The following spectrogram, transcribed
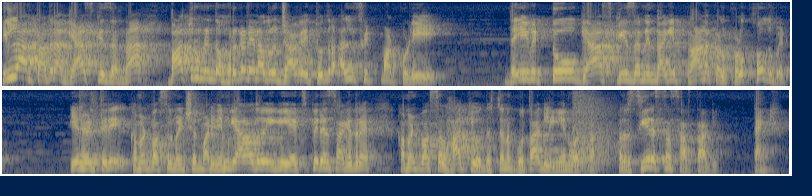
ಇಲ್ಲ ಅಂತಾದರೆ ಆ ಗ್ಯಾಸ್ ಗೀಸರ್ನ ಬಾತ್ರೂಮ್ನಿಂದ ಹೊರಗಡೆ ಏನಾದರೂ ಜಾಗ ಇತ್ತು ಅಂದರೆ ಅಲ್ಲಿ ಫಿಟ್ ಮಾಡ್ಕೊಳ್ಳಿ. ದಯವಿಟ್ಟು ಗ್ಯಾಸ್ ಗೀಸರ್ನಿಂದಾಗಿ ಪ್ರಾಣ ಕಳ್ಕೊಳ್ಳೋಕೆ ಹೋಗಬೇಡಿ. ಏನು ಹೇಳ್ತೀರಿ? ಕಮೆಂಟ್ ಬಾಕ್ಸಲ್ಲಿ ಮೆನ್ಷನ್ ಮಾಡಿ. ನಿಮ್ಗೆ ಯಾರಾದರೂ ಈಗ ಎಕ್ಸ್ಪೀರಿಯನ್ಸ್ ಆಗಿದ್ರೆ ಕಮೆಂಟ್ ಬಾಕ್ಸಲ್ಲಿ ಹಾಕಿ ಒಂದಷ್ಟು ಜನ ಗೊತ್ತಾಗಲಿ ಏನು ಅಂತ. ಅದರ ಸೀರಿಯಸ್ನೆಸ್ ಅರ್ಥ ಆಗಲಿ. ಥ್ಯಾಂಕ್ ಯು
